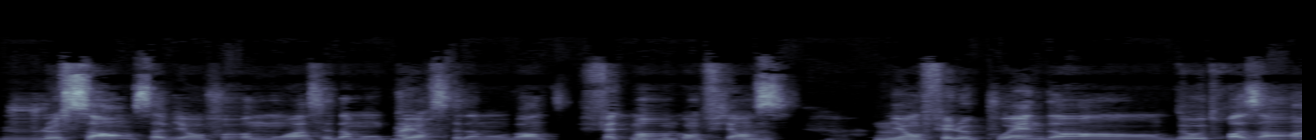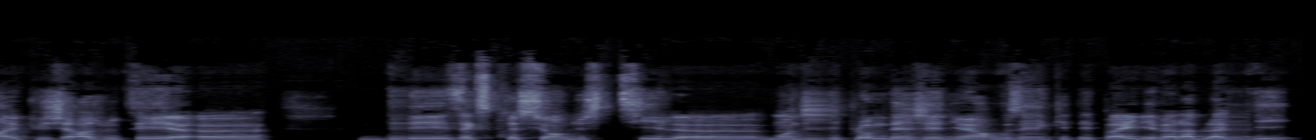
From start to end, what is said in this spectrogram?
je le sens, ça vient au fond de moi, c'est dans mon cœur, c'est dans mon ventre. Faites-moi mm-hmm. confiance. Mm-hmm. Et on fait le point dans deux ou trois ans. Et puis, j'ai rajouté des expressions du style Mon diplôme d'ingénieur, vous inquiétez pas, il est valable à vie.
